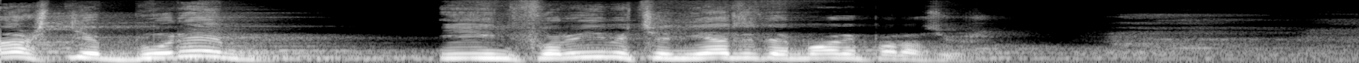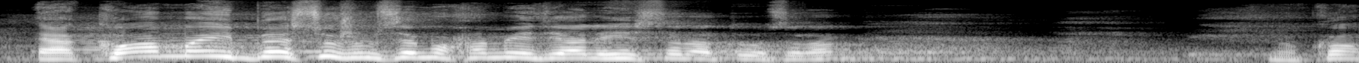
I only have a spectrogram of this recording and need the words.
është një burim i informimit që njerëzit e marrin parasysh. A ka më i besueshëm se Muhammedi a.s. Nuk ka.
